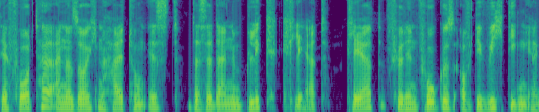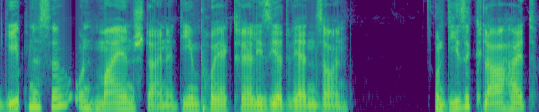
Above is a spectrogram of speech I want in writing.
Der Vorteil einer solchen Haltung ist, dass er deinen Blick klärt, klärt für den Fokus auf die wichtigen Ergebnisse und Meilensteine, die im Projekt realisiert werden sollen. Und diese Klarheit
